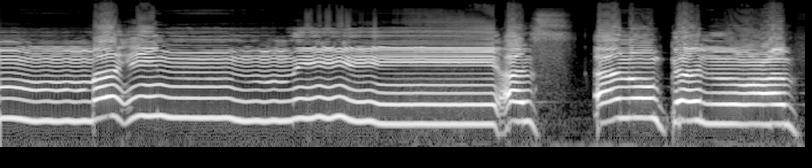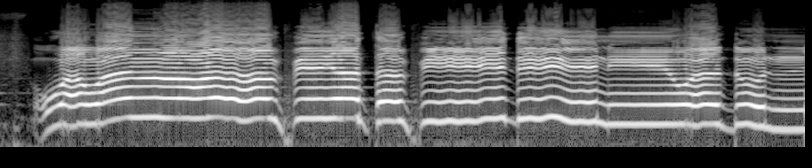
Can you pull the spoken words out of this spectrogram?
اللهم إني أسألك العفو والعافية في ديني ودنياي.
